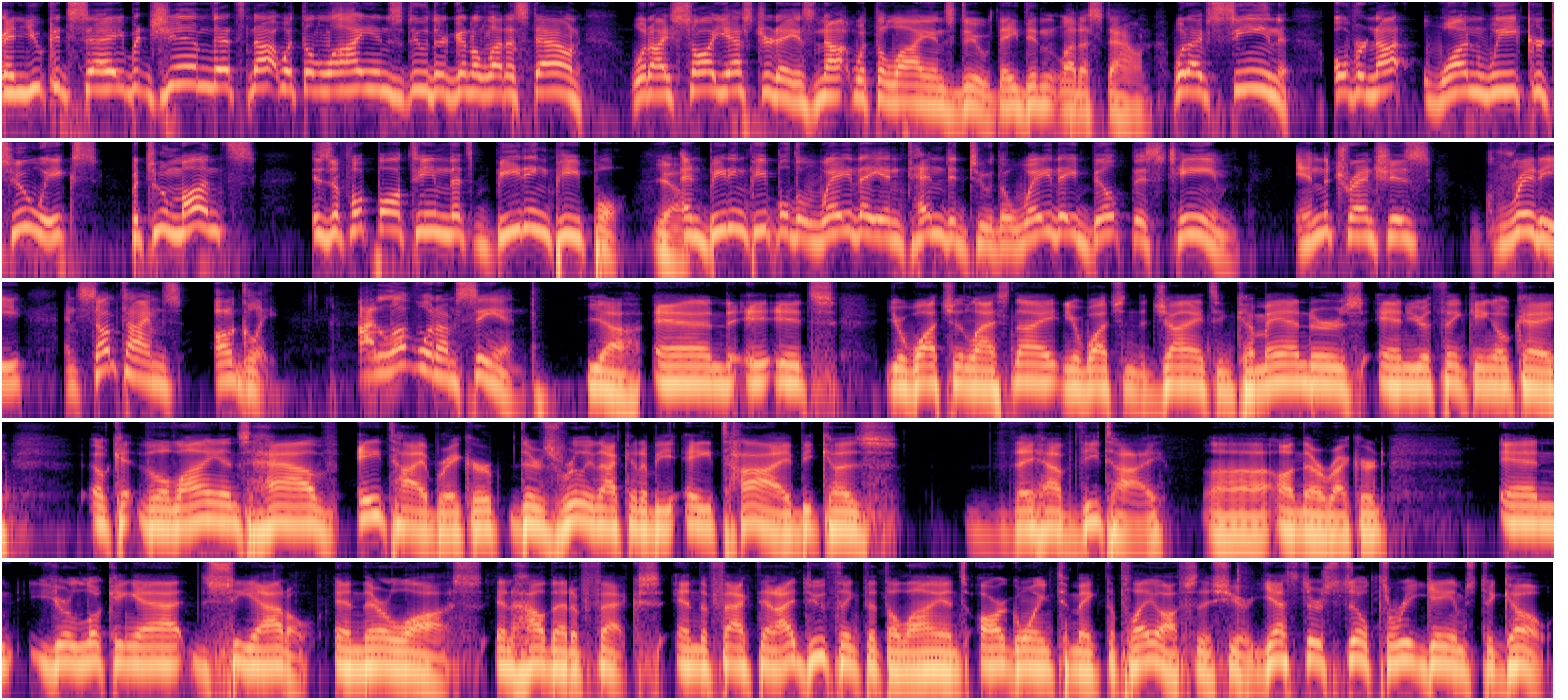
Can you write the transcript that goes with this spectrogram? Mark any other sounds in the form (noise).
And you could say, but Jim, that's not what the Lions do. They're going to let us down. What I saw yesterday is not what the Lions do. They didn't let us down. What I've seen over not one week or two weeks, but two months is a football team that's beating people Yeah. and beating people the way they intended to, the way they built this team in the trenches, gritty, and sometimes ugly. I love what I'm seeing. Yeah, and it's you're watching last night, and you're watching the Giants and Commanders, and you're thinking, okay, okay, the Lions have a tiebreaker. There's really not going to be a tie because they have the tie uh, on their record. And you're looking at Seattle and their loss and how that affects, and the fact that I do think that the Lions are going to make the playoffs this year. Yes, there's still three games to go,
